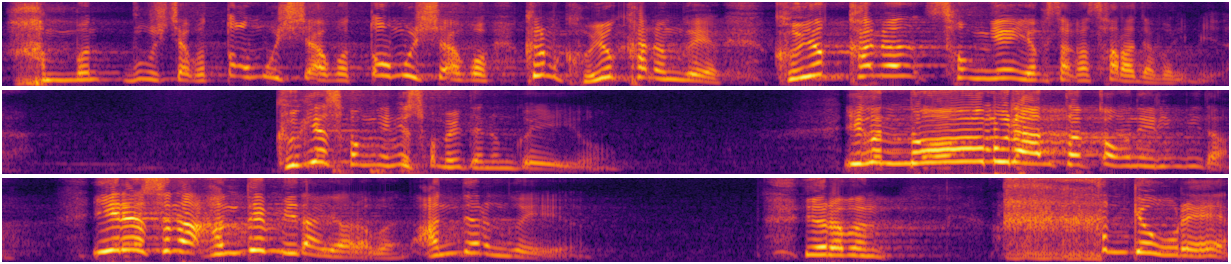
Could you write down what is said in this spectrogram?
한 번 무시하고 또 무시하고 또 무시하고 그럼 거역하는 거예요. 거역하면 성령의 역사가 사라져 버립니다. 그게 성령이 소멸되는 거예요. 이건 너무나 안타까운 일입니다 이래서는 안 됩니다 여러분. 안 되는 거예요. 여러분 한겨울에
